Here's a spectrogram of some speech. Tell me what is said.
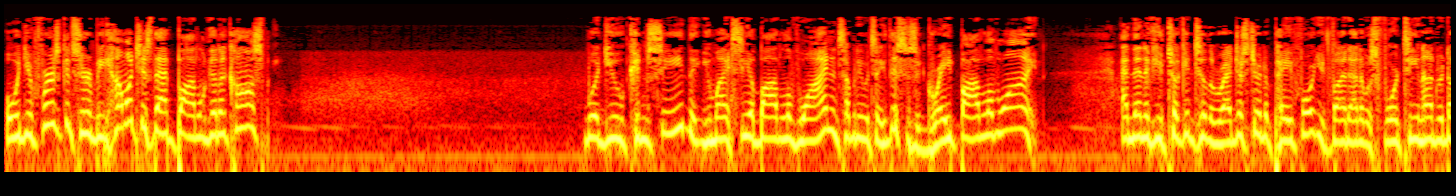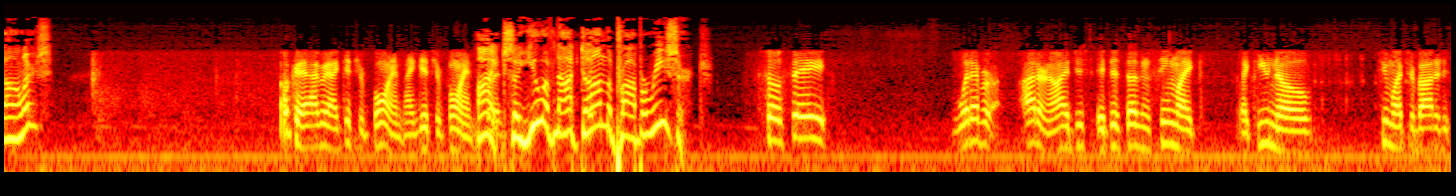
Or would your first concern be, how much is that bottle going to cost me? Would you concede that you might see a bottle of wine and somebody would say, this is a great bottle of wine? And then if you took it to the register to pay for it, you'd find out it was $1,400? okay. I mean, I get your point. I get your point. All right, so you have not done the proper research. so say whatever. I don't know. I just it just doesn't seem like like you know too much about it.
